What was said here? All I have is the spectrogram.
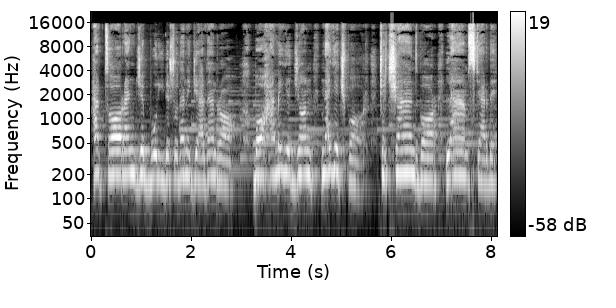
حتی رنج بریده شدن گردن را با همه جان نه یک بار که چند بار لمس کرده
